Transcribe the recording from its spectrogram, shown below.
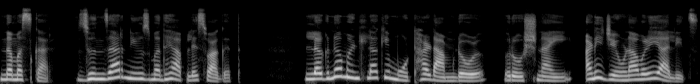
नमस्कार. झुंजार न्यूजमध्ये आपले स्वागत. लग्न म्हटलं की मोठा डामडोळ रोषणाई आणि जेवणावळी आलीच.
